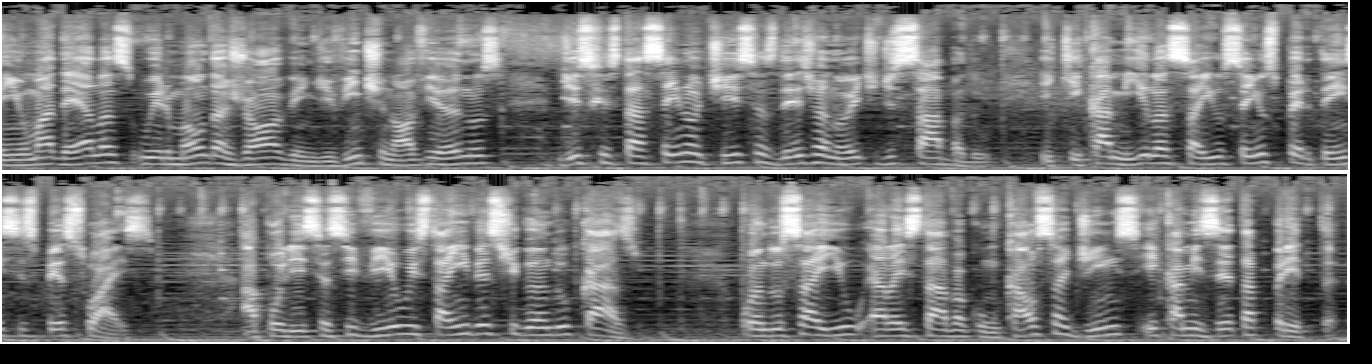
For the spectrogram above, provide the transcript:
Em uma delas, o irmão da jovem, de 29 anos, diz que está sem notícias desde a noite de sábado e que Camila saiu sem os pertences pessoais. A Polícia Civil está investigando o caso. Quando saiu, ela estava com calça jeans e camiseta preta.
